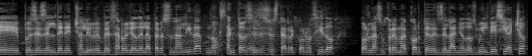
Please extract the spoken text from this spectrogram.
eh, pues es el derecho al libre desarrollo de la personalidad, ¿no? Entonces eso está reconocido por la Suprema Corte desde el año 2018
